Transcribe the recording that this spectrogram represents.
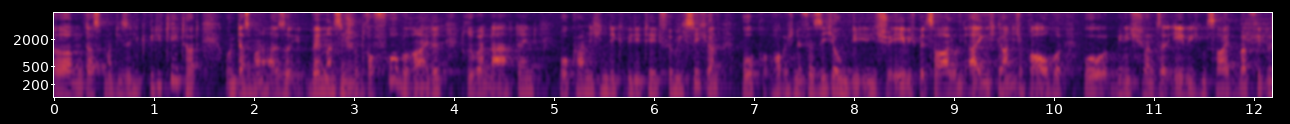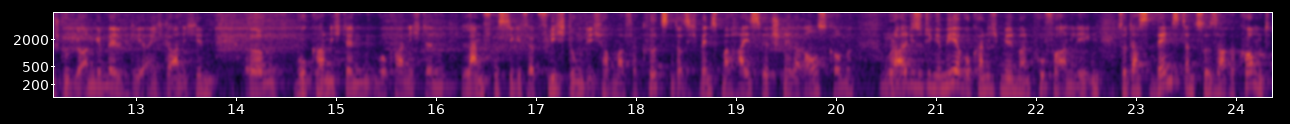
ähm, dass man diese Liquidität hat. Und dass man mhm. also, wenn man sich mhm. schon darauf vorbereitet, darüber nachdenkt, wo kann ich eine Liquidität für mich sichern? Wo habe ich eine Versicherung, die ich ewig bezahle und eigentlich gar nicht brauche? Wo bin ich schon seit ewigen Zeiten beim Fitnessstudio angemeldet, gehe eigentlich gar nicht hin. Ähm, wo, kann ich denn, wo kann ich denn langfristige Verpflichtungen, die ich habe, mal verkürzen, dass ich, wenn es mal heiß wird, schneller rauskomme? Oder all diese Dinge mehr, wo kann ich mir meinen Puffer anlegen, sodass, wenn es dann zur Sache kommt,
